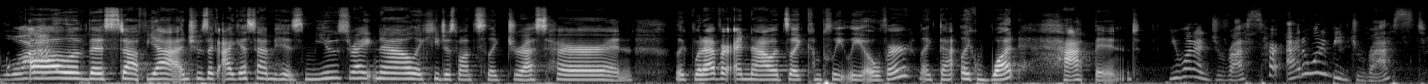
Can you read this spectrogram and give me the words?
What? all of this stuff. Yeah. And she was like I guess I'm his muse right now. Like he just wants to like dress her and like whatever. And now it's like completely over like that. Like what happened? You want to dress her? I don't want to be dressed.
